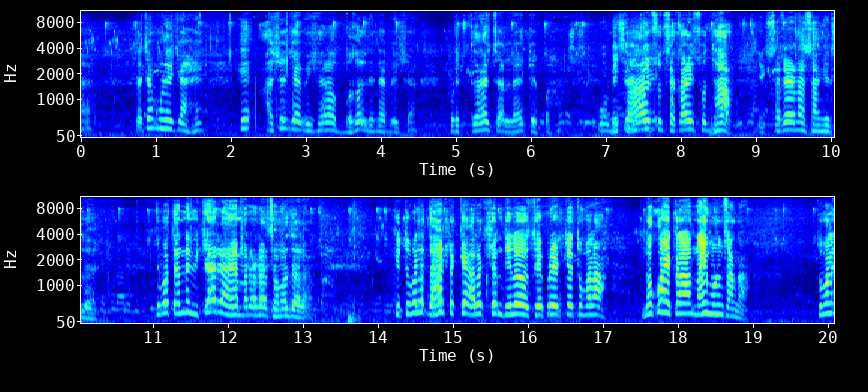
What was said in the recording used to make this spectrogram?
हं? त्याच्यामुळे जे आहे हे अशा ज्या विषयाला बगल देण्यापेक्षा पुढे काय चाललं आहे ते पहा. मी काल सु सकाळी सुद्धा सगळ्यांना सांगितलं. की बा त्यांना विचार आहे मराठा समाजाला. की तुम्हाला दहा टक्के आरक्षण दिलं सेपरेट ते तुम्हाला नको आहे का? नाही म्हणून सांगा. तुम्हाला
